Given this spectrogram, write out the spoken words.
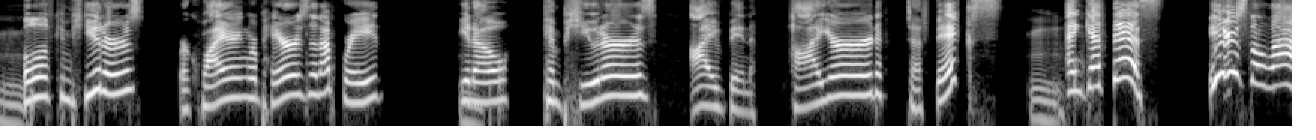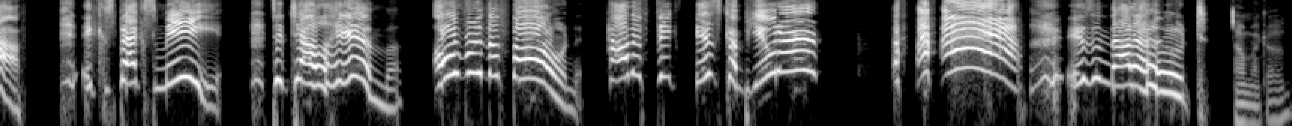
Mm. full of computers requiring repairs and upgrades. You Mm. know, computers I've been hired to fix. Mm. And get this here's the laugh expects me to tell him over the phone how to fix his computer? Isn't that a hoot? Oh my god.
